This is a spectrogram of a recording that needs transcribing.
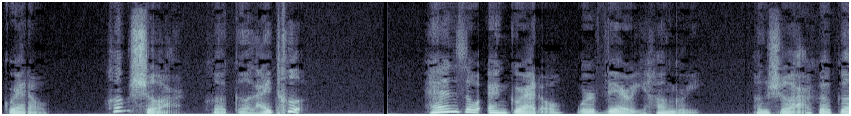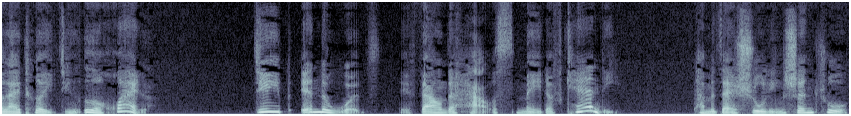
Gretel，亨舍尔和格莱特。Hansel and Gretel were very hungry。亨舍尔和格莱特已经饿坏了。Deep in the woods, they found a house made of candy。他们在树林深处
